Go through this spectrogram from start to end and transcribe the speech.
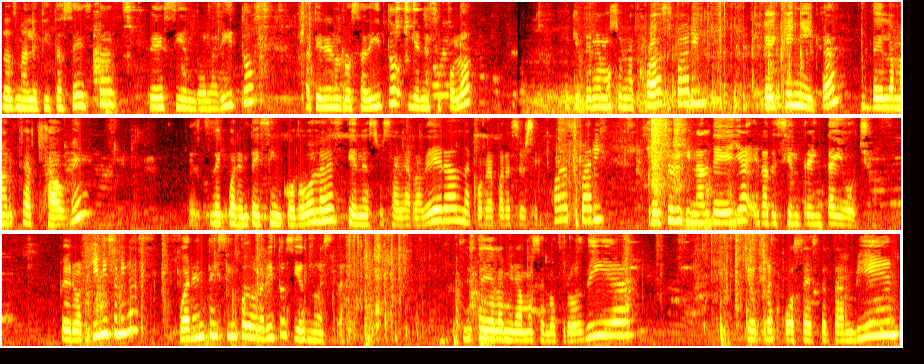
las maletitas estas de 100 dolaritos. La tienen rosadito y en ese color. Aquí tenemos una crossbody pequeñita de la marca Calvin. Es de 45 dólares, tiene sus agarraderas, la correa para hacerse crossbody. El precio original de ella era de 138. Pero aquí, mis amigas, 45 dolaritos y es nuestra. Esta ya la miramos el otro día. ¿Qué otra cosa? Esta también.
